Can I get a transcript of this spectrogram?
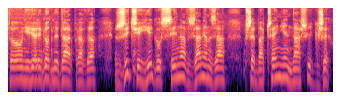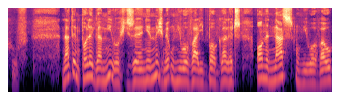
to niewiarygodny dar, prawda? Życie Jego Syna w zamian za przebaczenie naszych grzechów. Na tym polega miłość, że nie myśmy umiłowali Boga, lecz On nas umiłował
